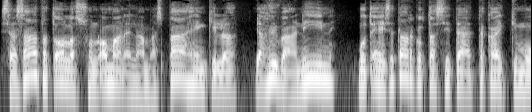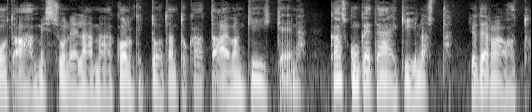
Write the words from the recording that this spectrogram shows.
Sä saatat olla sun oman elämässä päähenkilö ja hyvä niin, mutta ei se tarkoita sitä, että kaikki muut ahmis sun elämää 30 tuotantokautta aivan kiihkeinä. Kaskun ketään ei kiinnosta, joten rauhoitu.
